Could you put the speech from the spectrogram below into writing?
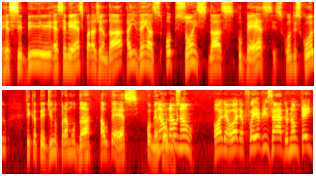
Recebi SMS para agendar, aí vem as opções das UBSs. Quando escolho, fica pedindo para mudar não. a UBS. Comenta Não, Augusto. não, não. Olha, olha, foi avisado, não tem.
